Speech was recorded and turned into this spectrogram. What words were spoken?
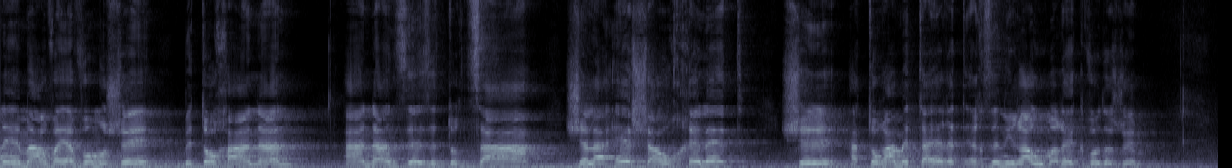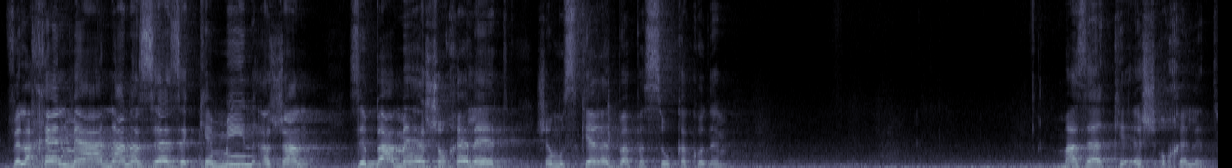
נאמר ויבוא משה בתוך הענן, הענן זה זה תוצאה של האש האוכלת שהתורה מתארת איך זה נראה, הוא מראה כבוד השם. ולכן מהענן הזה זה כמין עשן. זה בא מאש אוכלת שמוזכרת בפסוק הקודם. מה זה כאש אוכלת?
